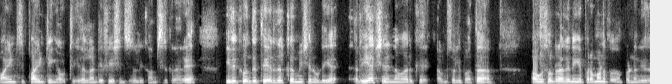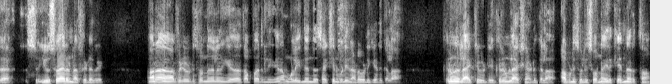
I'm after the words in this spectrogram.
பாயிண்ட்ஸ் பாயிண்டிங் அவுட் இதெல்லாம் டெஃபிஷியன்சி சொல்லி காமிச்சிருக்கிறாரு. இதுக்கு வந்து தேர்தல் கமிஷனுடைய ரியாக்ஷன் என்னவா இருக்கு அப்படின்னு சொல்லி பார்த்தா அவங்க சொல்றாங்க நீங்க பிரமாணம் பண்ணுங்க இதை. யூ ஸ்வேர் அண்ட் அஃபிடவிட் ஆனா அஃபிடவிட் சொன்னதுல நீங்க ஏதாவது தப்பா இருந்தீங்கன்னா உங்களை இந்த இந்த செக்ஷன் படி நடவடிக்கை எடுக்கலாம். கிரிமினல் ஆக்டிவிட்டி கிரிமினல் ஆக்ஷன் எடுக்கலாம் அப்படின்னு சொல்லி சொன்னால் இதுக்கு என்ன அர்த்தம்?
